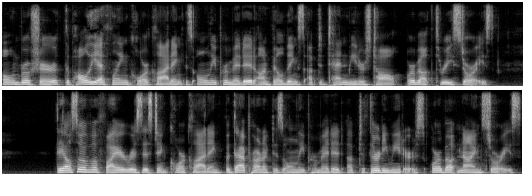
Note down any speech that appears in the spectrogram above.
own brochure, the polyethylene core cladding is only permitted on buildings up to 10 meters tall, or about three stories. They also have a fire resistant core cladding, but that product is only permitted up to 30 meters, or about nine stories.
